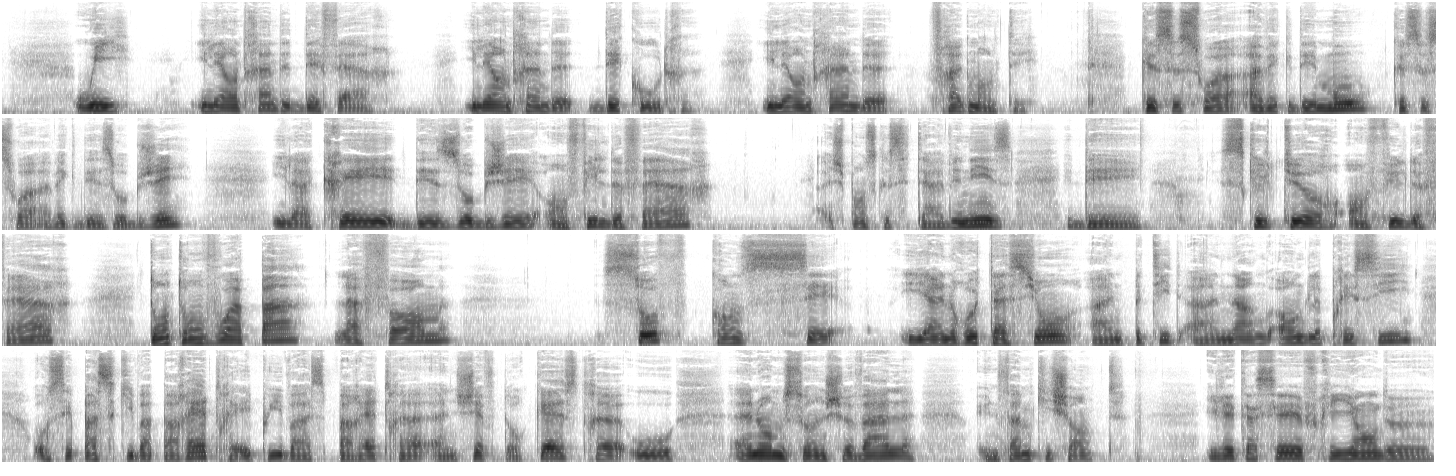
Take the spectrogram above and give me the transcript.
Oui, il est en train de défaire. Il est en train de découdre. Il est en train de fragmenter que ce soit avec des mots, que ce soit avec des objets. Il a créé des objets en fil de fer. Je pense que c'était à Venise, des sculptures en fil de fer dont on voit pas la forme, sauf quand c'est il y a une rotation à une petite, à un angle précis. On ne sait pas ce qui va paraître et puis il va paraître un chef d'orchestre ou un homme sur un cheval, une femme qui chante. Il est assez friand de,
